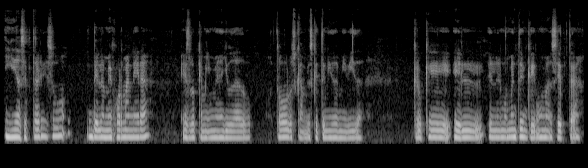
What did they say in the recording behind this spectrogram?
Y aceptar eso de la mejor manera es lo que a mí me ha ayudado todos los cambios que he tenido en mi vida. Creo que el, en el momento en que uno acepta,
